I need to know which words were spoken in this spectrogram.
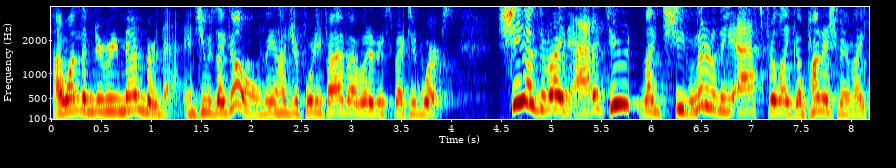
I want them to remember that. And she was like, Oh, only 145? I would have expected worse. She has the right attitude. Like, she literally asked for like a punishment, like,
